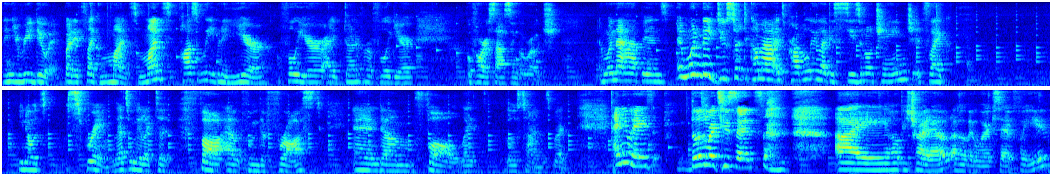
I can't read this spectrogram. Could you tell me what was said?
then you redo it. But it's like months, months, possibly even a year, a full year. I've done it for a full year before I saw a single roach. And when that happens, and when they do start to come out, it's probably like a seasonal change. It's like, you know, it's spring. That's when they like to thaw out from the frost, and um, fall, like those times. But, anyways, those are my two cents. I hope you try it out. I hope it works out for you.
